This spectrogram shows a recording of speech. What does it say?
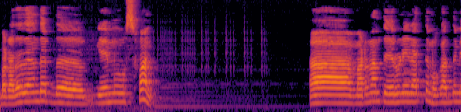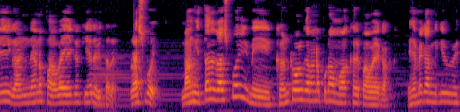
But other than that the game was fun. මට නම් තේරුණේ නැත්ත මොකක්ද මේ ගන්න යන පව එක කියල විතර රශ් බොයි මං හිතන රශ්පොයි මේ කන්ට්‍රෝල් කරන්න පුළන් මොක්කර පව එකක්. එහෙම කන්න කිව්වේ?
